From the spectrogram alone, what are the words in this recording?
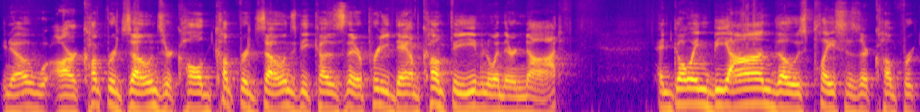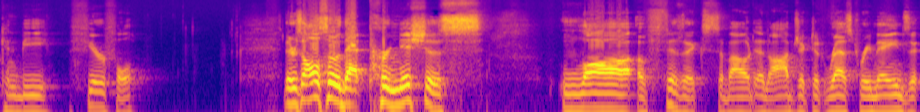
You know, our comfort zones are called comfort zones because they're pretty damn comfy even when they're not. And going beyond those places of comfort can be fearful. There's also that pernicious law of physics about an object at rest remains at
